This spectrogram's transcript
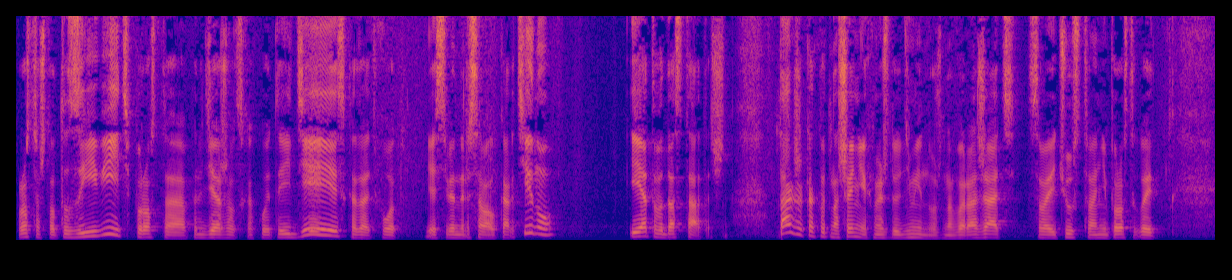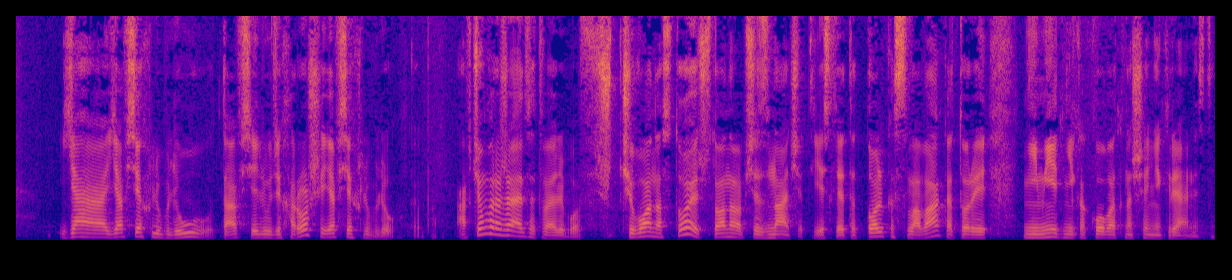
просто что-то заявить, просто придерживаться какой-то идеи, сказать, вот, я себе нарисовал картину, и этого достаточно. Так же, как в отношениях между людьми нужно выражать свои чувства, а не просто говорить, я, я всех люблю, да, все люди хорошие, я всех люблю. Как бы. А в чем выражается твоя любовь? Чего она стоит? Что она вообще значит, если это только слова, которые не имеют никакого отношения к реальности?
